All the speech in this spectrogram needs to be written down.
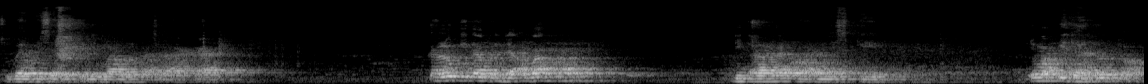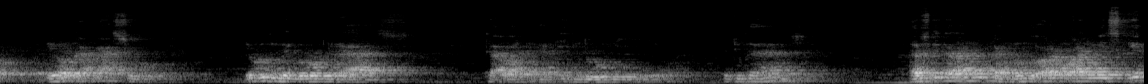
supaya bisa diterima oleh masyarakat kalau kita berdakwah di kalangan orang miskin, cuma pidato dong, ya gak masuk. Ya kudu bawa beras, dakwah dengan Indomie, ya juga harus. Harus kita lakukan untuk orang-orang miskin,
